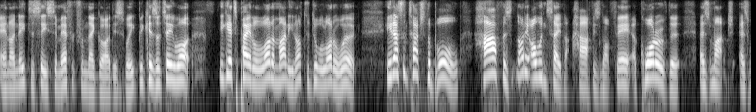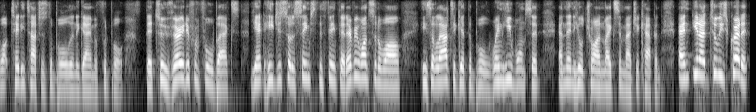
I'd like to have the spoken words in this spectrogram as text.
And I need to see some effort from that guy this week because I tell you what, he gets paid a lot of money not to do a lot of work. He doesn't touch the ball half as not. I wouldn't say not, half is not fair. A quarter of the as much as what Teddy touches the ball in a game of football. They're two very different fullbacks. Yet he just sort of seems to think that every once in a while he's allowed to get the ball when he wants it, and then he'll try and make some magic happen. And you know, to his credit,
